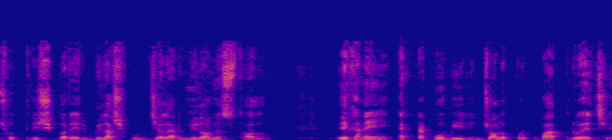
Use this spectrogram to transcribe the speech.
ছত্তিশগড়ের বিলাসপুর জেলার মিলনস্থল। এখানে একটা কবির জলপ্রপাত রয়েছে।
